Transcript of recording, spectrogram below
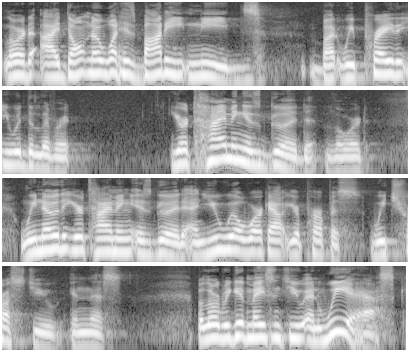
Lord, I don't know what his body needs, but we pray that you would deliver it. Your timing is good, Lord. We know that your timing is good and you will work out your purpose. We trust you in this. But Lord, we give Mason to you and we ask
